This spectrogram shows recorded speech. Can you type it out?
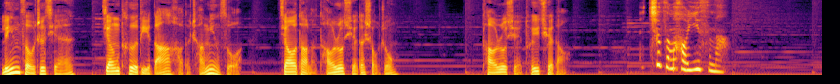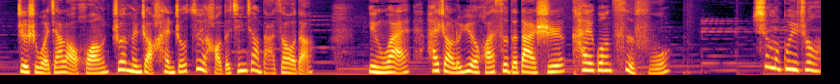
临走之前，将特地打好的长命锁交到了陶如雪的手中。陶如雪推却道：“这怎么好意思呢？这是我家老黄专门找汉州最好的金匠打造的，另外还找了月华寺的大师开光赐福。这么贵重，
